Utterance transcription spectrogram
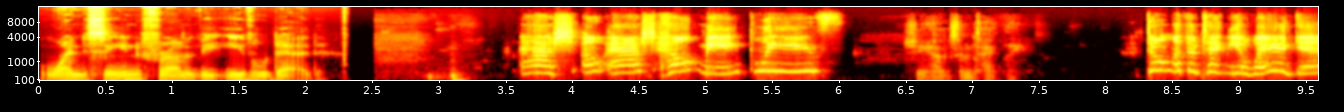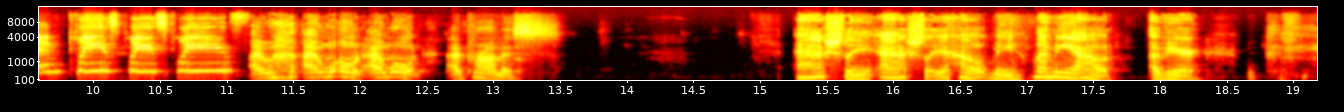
one scene from The Evil Dead. Ash, oh Ash, help me, please. She hugs him tightly. Don't let them take me away again. Please, please, please. I, w- I won't. I won't. I promise. Ashley, Ashley, help me. Let me out of here.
